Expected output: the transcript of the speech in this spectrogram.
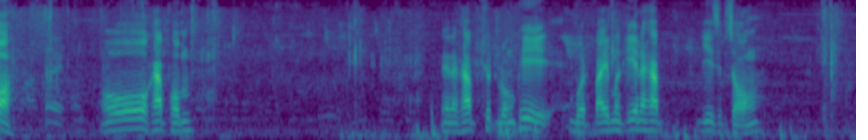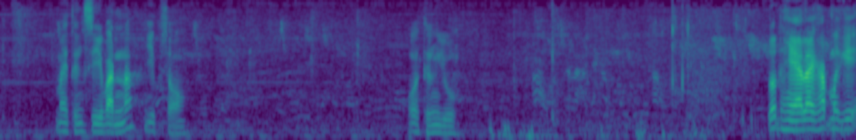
บ่ใช่ครับโอ้ครับผมนี่นะครับ ชุดหลวงพี่บวชไปเมื่อกี้นะครับยี่สิบสองไม่ถึงสี่วันนะยี่สิบสองโอ้ถึงอยู่ รถแห่อะไรครับเมื่อกี้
